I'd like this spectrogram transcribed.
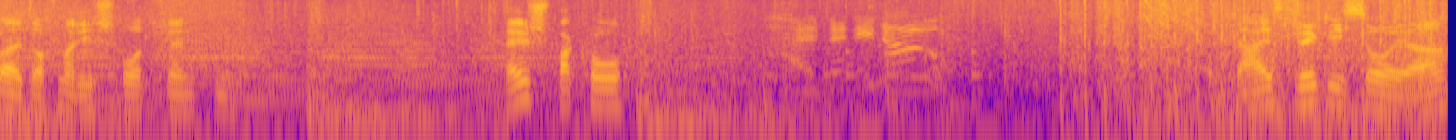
Bald doch mal die Schrotflinten. Hey, Spacko. Der heißt wirklich so, ja.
